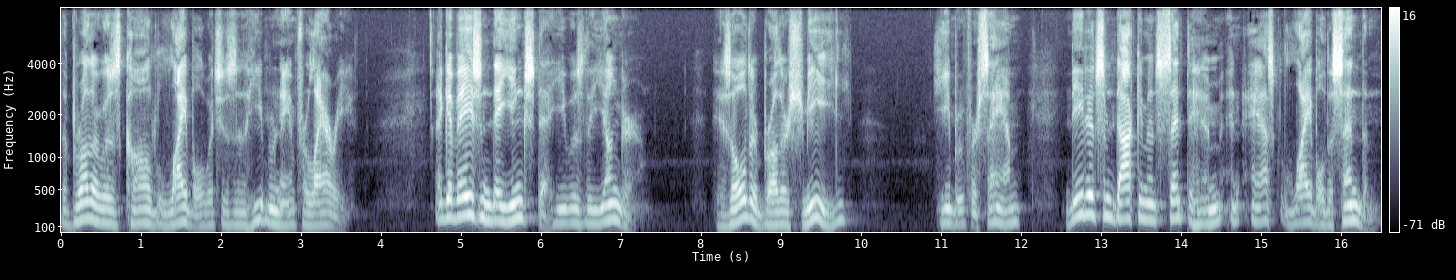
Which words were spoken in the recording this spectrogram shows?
The brother was called Leibel, which is a Hebrew name for Larry. Er gewesen der Jüngste, he was the younger. His older brother Shmuel, Hebrew for Sam, needed some documents sent to him and asked Leibel to send them.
